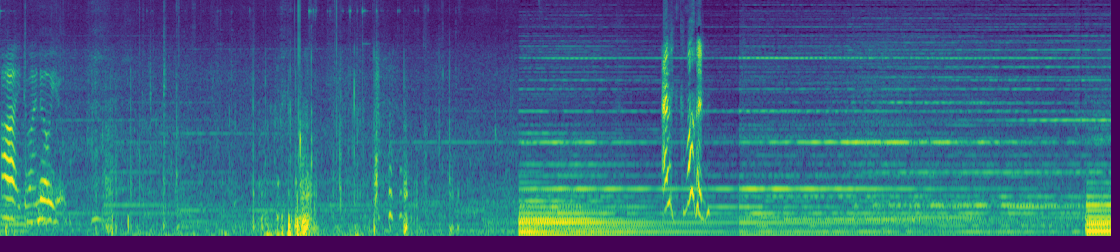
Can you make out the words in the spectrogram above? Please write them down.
Hi, do I know you? Thank you.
